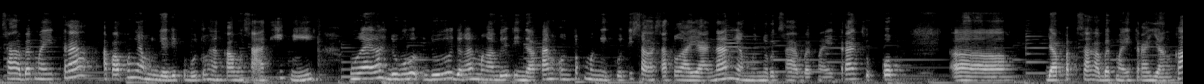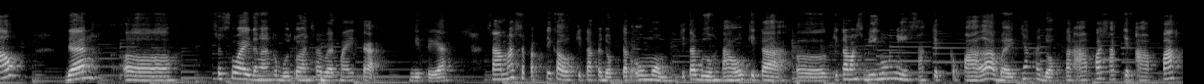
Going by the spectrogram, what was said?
sahabat Maitra, apa pun yang menjadi kebutuhan kamu saat ini, mulailah dulu dulu dengan mengambil tindakan untuk mengikuti salah satu layanan yang menurut sahabat Maitra cukup uh, dapat sahabat Maitra jangkau dan uh, sesuai dengan kebutuhan sahabat Maitra gitu ya. Sama seperti kalau kita ke dokter umum, kita belum tahu kita uh, kita masih bingung nih sakit kepala baiknya ke dokter apa, sakit apa,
